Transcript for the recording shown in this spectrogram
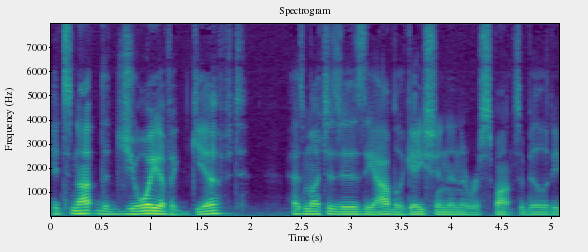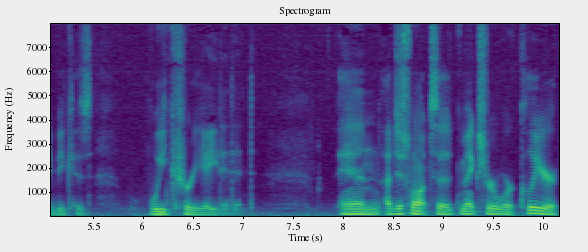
it's not the joy of a gift as much as it is the obligation and the responsibility because we created it. And I just want to make sure we're clear.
